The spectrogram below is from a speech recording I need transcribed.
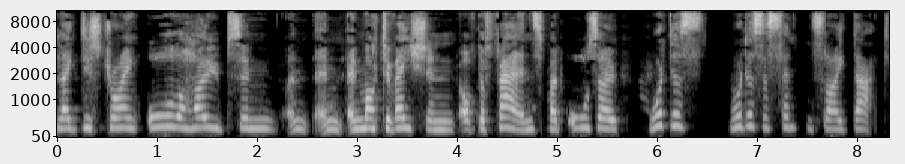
Like destroying all the hopes and, and, and, and motivation of the fans, but also what does, what does a sentence like that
